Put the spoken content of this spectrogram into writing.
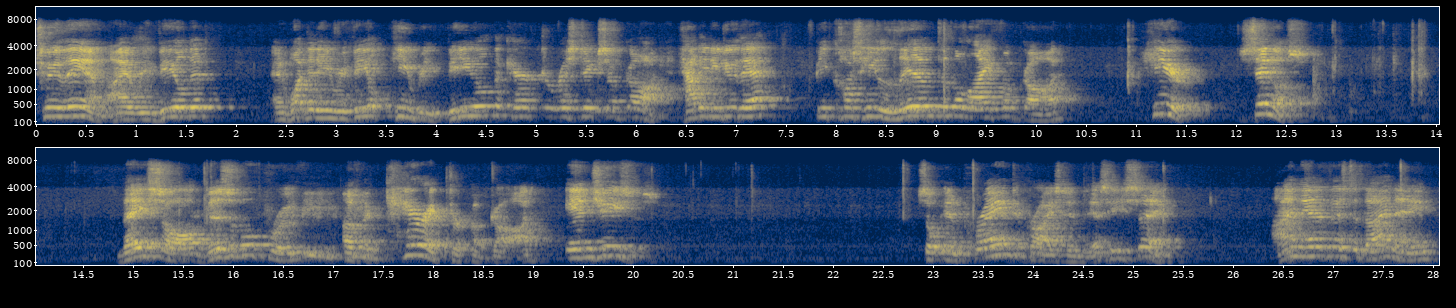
to them. I revealed it. And what did he reveal? He revealed the characteristics of God. How did he do that? Because he lived the life of God here, sinless. They saw visible proof of the character of God in Jesus. So, in praying to Christ in this, he's saying, I manifested thy name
